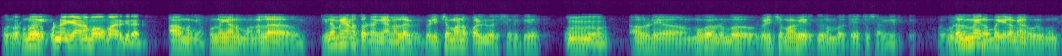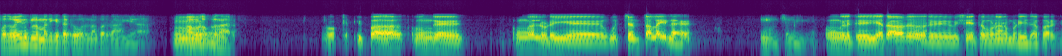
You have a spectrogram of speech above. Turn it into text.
ஒரு புன்னகை. புன்னகையான முகமாக இருக்கிறார். ஆமாங்க. புன்னகையான முகம். நல்ல இளமையான தோற்றங்க. நல்ல வெளிச்சமான பல்வரிசை இருக்கு. அவருடைய முகம் ரொம்ப வெளிச்சமாவே இருக்கு. ரொம்ப தேஜஸாவே இருக்கு. உடலுமே ரொம்ப இளமையான ஒரு முப்பது வயதுக்குள்ள மதிக்கத்தக்க ஒரு நபர் தான் ஐயா. ம். அவ்வளோக்குள்ள தான் இருக்கு. ஓகே. இப்போ உங்க உங்களுடைய உச்சந்தலையில ம் சொல்லுங்க. உங்களுக்கு ஏதாவது ஒரு விஷயத்தை உணர முடியுதா பாருங்க.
